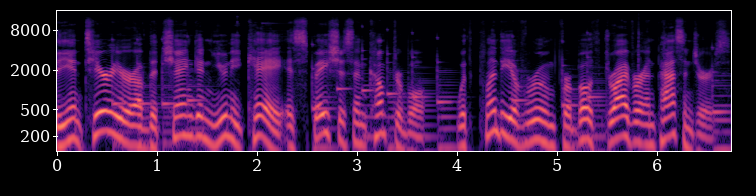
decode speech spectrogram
The interior of the Changan Uni K is spacious and comfortable, with plenty of room for both driver and passengers.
